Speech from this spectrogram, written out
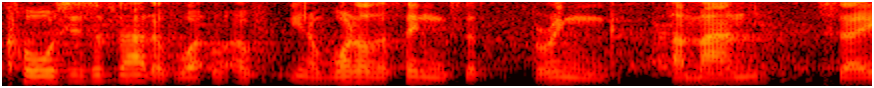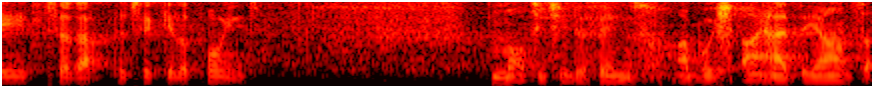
causes of that? Of what, of, you know, what are the things that bring a man, say, to that particular point? Multitude of things. I wish I had the answer,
